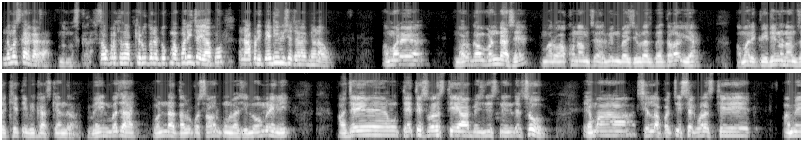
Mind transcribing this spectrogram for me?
નમસ્કાર કાકા. નમસ્કાર. સૌપ્રથમ આપ ખેડૂતોને ટૂંકમાં પરિચય આપો અને આપણી પેઢી વિશે જરાક જણાવો. અમારે મારું ગામ વંડા છે. મારું આખું નામ છે અરવિંદભાઈ જીવરાજભાઈ તળાવિયા. અમારી પેઢીનું નામ છે ખેતી વિકાસ કેન્દ્ર. મેઇન બજાર વંડા તાલુકો સાવરકુંડલા જિલ્લો અમરેલી. આજે હું તેત્રીસ વર્ષથી આ બિઝનેસની અંદર છું. એમાં છેલ્લા પચીસેક વર્ષથી અમે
